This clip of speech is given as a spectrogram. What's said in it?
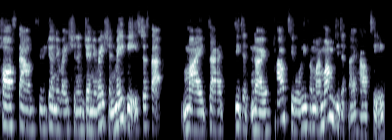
passed down through generation and generation. Maybe it's just that my dad didn't know how to, or even my mum didn't know how to.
